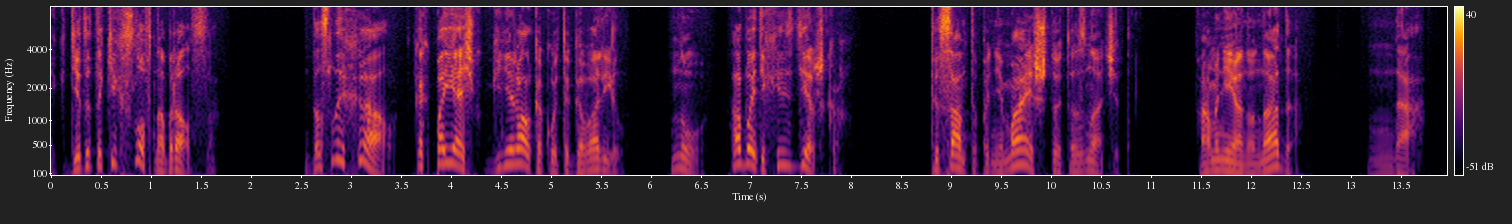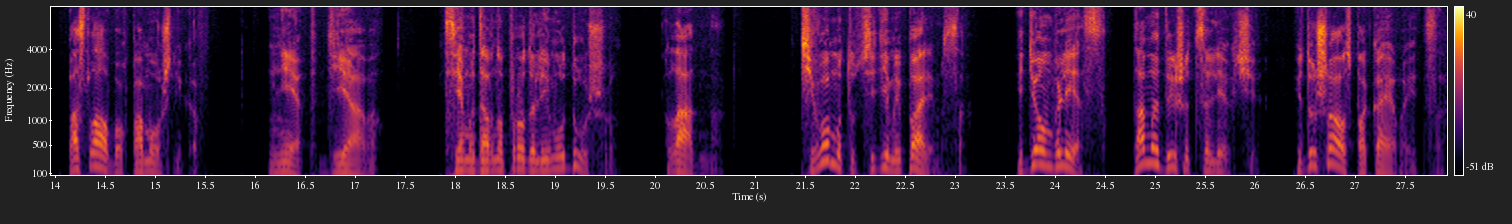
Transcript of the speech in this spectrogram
И где ты таких слов набрался?» «Да слыхал, как по ящику генерал какой-то говорил. Ну, об этих издержках. Ты сам-то понимаешь, что это значит? А мне оно надо? Да, послал Бог помощников. Нет, дьявол. Все мы давно продали ему душу. Ладно. Чего мы тут сидим и паримся? Идем в лес. Там и дышится легче. И душа успокаивается.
